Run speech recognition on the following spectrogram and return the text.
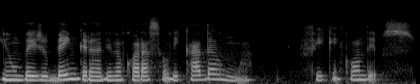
e um beijo bem grande no coração de cada uma. Fiquem com Deus.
